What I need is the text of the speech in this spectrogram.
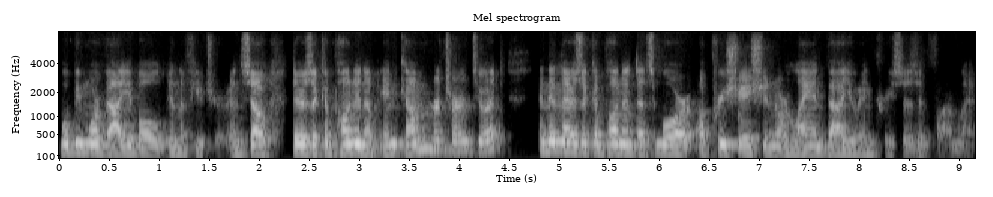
will be more valuable in the future. And so there's a component of income return to it. And then there's a component that's more appreciation or land value increases in farmland.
